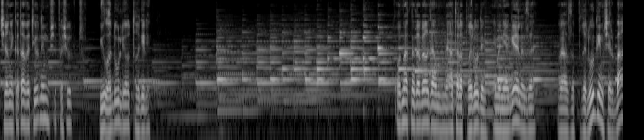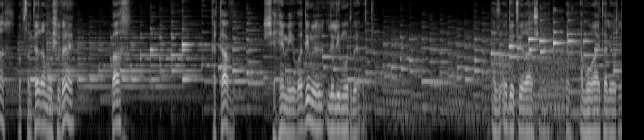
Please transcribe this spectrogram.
צ'רני כתב את יודים שפשוט יועדו להיות רגילים. עוד מעט נדבר גם מעט על הפרלודים, אם אני אגיע לזה. ואז הפרלודים של באך, בפסנתר המושווה, באך כתב שהם מיועדים ללימוד באמת. אז עוד יצירה שאמורה הייתה להיות ללימוד.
